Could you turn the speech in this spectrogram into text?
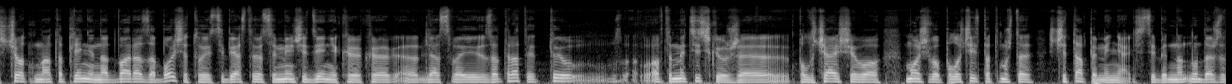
счет на отопление на два раза больше, то есть тебе остается меньше денег э, для своей затраты, ты автоматически уже получаешь его, можешь его получить, потому что счета поменялись. Тебе, ну, даже,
